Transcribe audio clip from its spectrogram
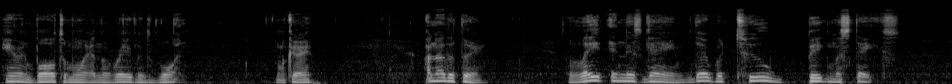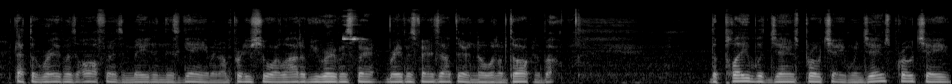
here in Baltimore and the Ravens won. Okay? Another thing. Late in this game, there were two big mistakes that the Ravens offense made in this game, and I'm pretty sure a lot of you Ravens fan, Ravens fans out there know what I'm talking about. The play with James Proche when James Proche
